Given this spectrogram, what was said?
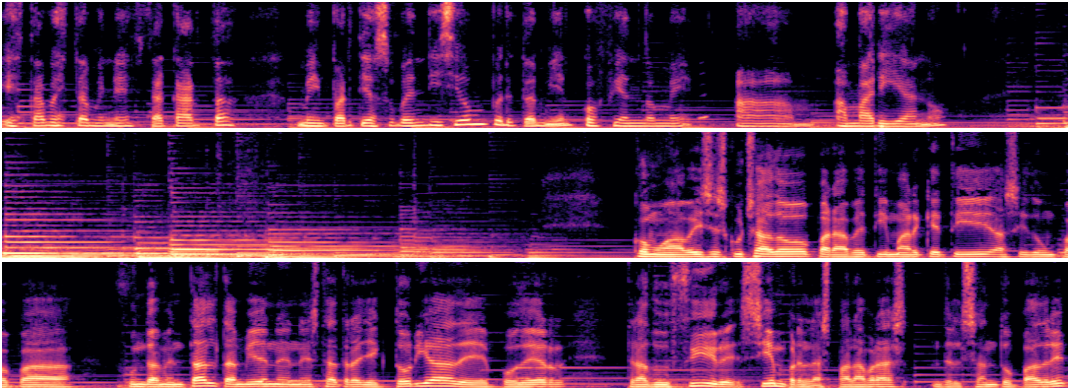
esta vez también esta carta me impartía su bendición, pero también confiándome a, a María, ¿no? Como habéis escuchado, para Betty Marchetti ha sido un papá fundamental también en esta trayectoria de poder traducir siempre las palabras del Santo Padre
